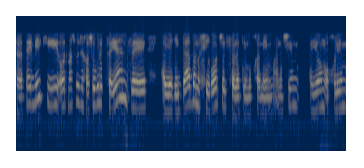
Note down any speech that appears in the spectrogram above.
סלטי מיקי, עוד משהו שחשוב לציין זה הירידה במכירות של סלטים מוכנים. אנשים היום אוכלים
